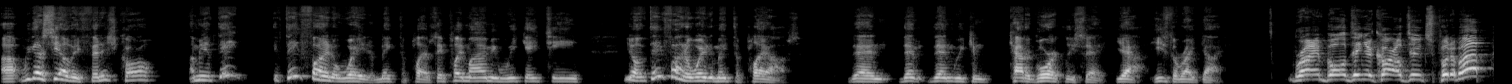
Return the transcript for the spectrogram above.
Uh, we got to see how they finish, Carl. I mean, if they if they find a way to make the playoffs, they play Miami week 18. You know, if they find a way to make the playoffs, then then then we can categorically say, yeah, he's the right guy. Brian Baldinger, Carl Dukes, put them up.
